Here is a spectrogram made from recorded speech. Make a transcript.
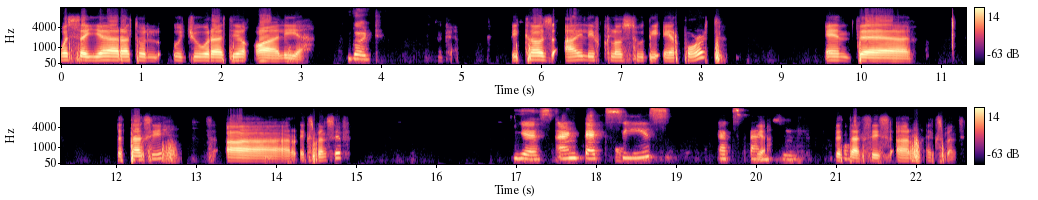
Wasayaratul Ujurati Alia. Good. Okay. Because I live close to the airport and the, the taxi uh, are expensive. Yes, and taxis expensive The Okay. taxis are expensive.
